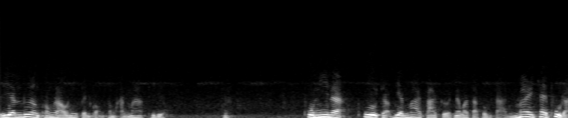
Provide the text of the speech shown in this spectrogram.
เรียนเรื่องของเรานี่เป็นของสำคัญมากทีเดียวผู้นี้แหละผู้จะเบียนมาตายเกิดในวัฏสงสาร ไม่ใช่ผู้ใด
